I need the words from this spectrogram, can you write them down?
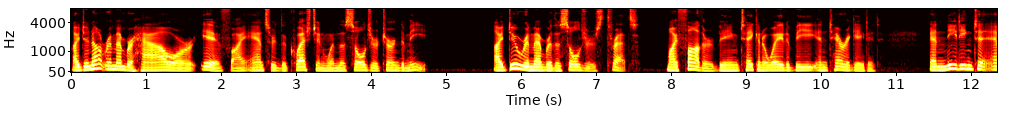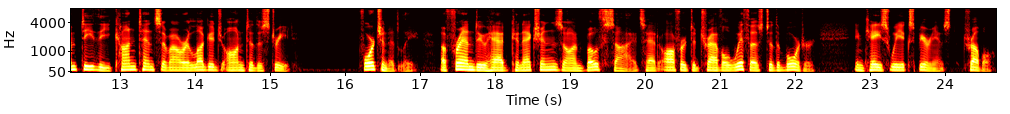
I do not remember how or if I answered the question when the soldier turned to me. I do remember the soldier's threats, my father being taken away to be interrogated, and needing to empty the contents of our luggage onto the street. Fortunately, a friend who had connections on both sides had offered to travel with us to the border in case we experienced trouble.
